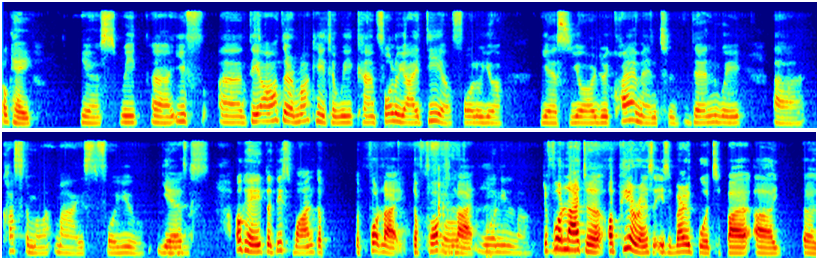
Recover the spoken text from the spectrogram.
Okay. Yes, we uh, if uh, the other market we can follow your idea, follow your yes your requirement, then we uh, customize for you. Yes. Okay, the this one, the the light, the light. warning light. The fog light uh, appearance is very good, but uh, uh,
